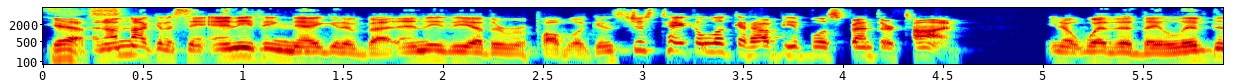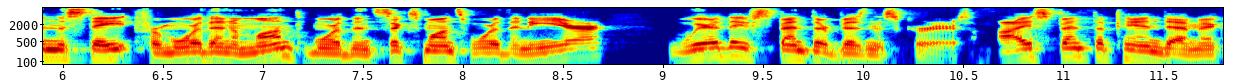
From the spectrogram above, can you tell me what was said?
Yes. And I'm not going to say anything negative about any of the other Republicans. Just take a look at how people have spent their time. You know, whether they lived in the state for more than a month, more than six months, more than a year, where they've spent their business careers. I spent the pandemic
